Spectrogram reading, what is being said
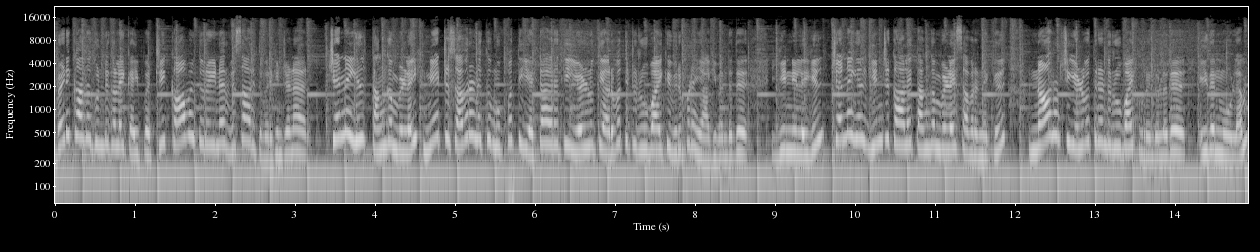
வெடிக்காத குண்டுகளை கைப்பற்றி காவல்துறையினர் விசாரித்து வருகின்றனர். சென்னையில் தங்கம் விலை நேற்று சவரனுக்கு முப்பத்தி எட்டாயிரத்தி எழுநூத்தி அறுபத்தி எட்டு ரூபாய்க்கு விற்பனையாகி வந்தது. இந்நிலையில் சென்னையில் இன்று காலை தங்கம் விலை சவரனுக்கு நானூற்றி எழுபத்தி ரெண்டு ரூபாய் குறைந்துள்ளது. இதன் மூலம்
